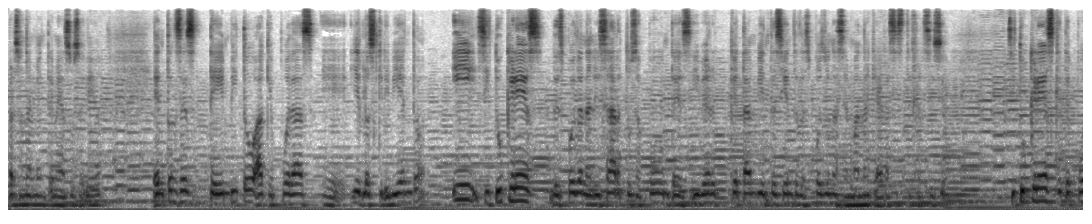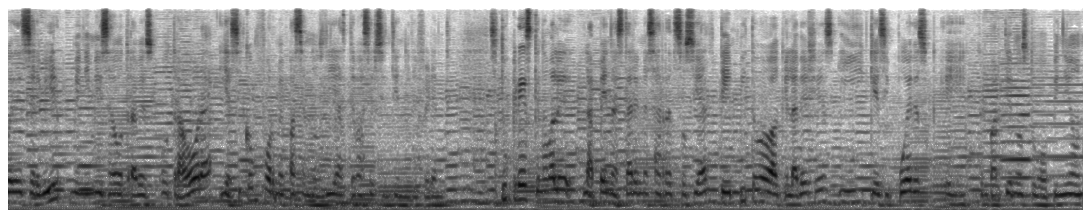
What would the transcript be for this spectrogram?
personalmente me ha sucedido. Entonces te invito a que puedas eh, irlo escribiendo y si tú crees, después de analizar tus apuntes y ver qué tan bien te sientes después de una semana que hagas este ejercicio, si tú crees que te puede servir, minimiza otra vez otra hora y así conforme pasen los días te vas a ir sintiendo diferente. Si tú crees que no vale la pena estar en esa red social, te invito a que la dejes y que si puedes eh, compartirnos tu opinión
